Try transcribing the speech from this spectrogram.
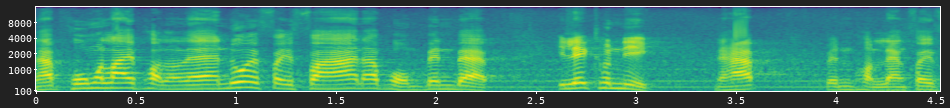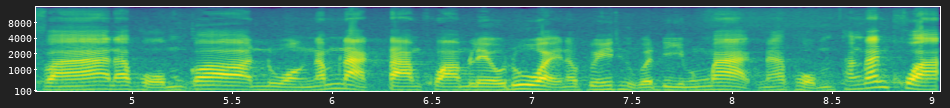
นะพวงมาลัยผ่อนแรงด้วยไฟฟ้านะผมเป็นแบบอิเล็กทรอนิกส์นะครับเป็นผ่อนแรงไฟฟ้านะผมก็หน่วงน้ำหนักตามความเร็วด้วยนะตรงนี้ถือว่าดีมากๆนะผมทางด้านขวา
